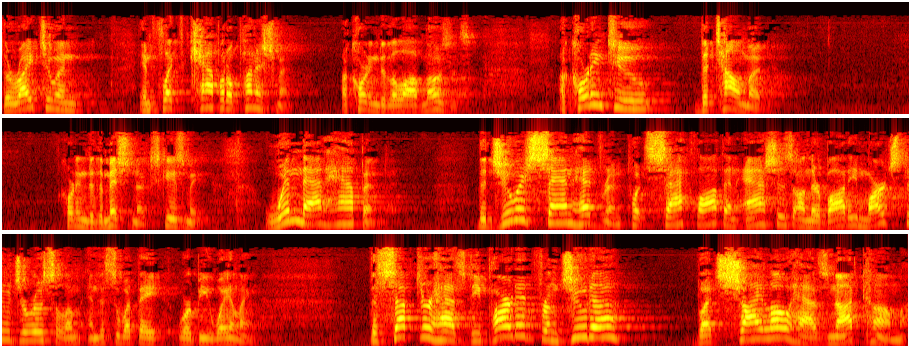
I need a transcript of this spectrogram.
the right to in, inflict capital punishment according to the law of Moses. According to the Talmud, according to the Mishnah, excuse me, when that happened, the Jewish Sanhedrin put sackcloth and ashes on their body, marched through Jerusalem, and this is what they were bewailing. The scepter has departed from Judah, but Shiloh has not come.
